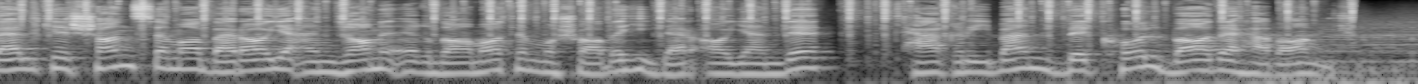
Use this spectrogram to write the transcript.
بلکه شانس ما برای انجام اقدامات مشابهی در آینده تقریبا به کل باد هوا می شد.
